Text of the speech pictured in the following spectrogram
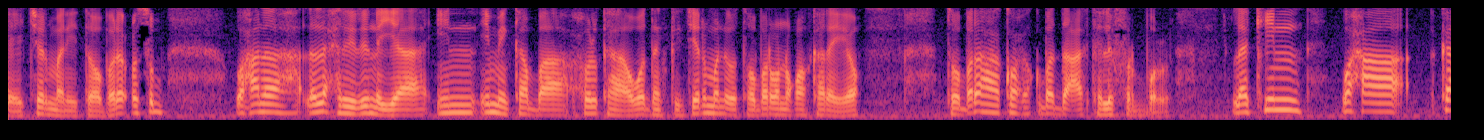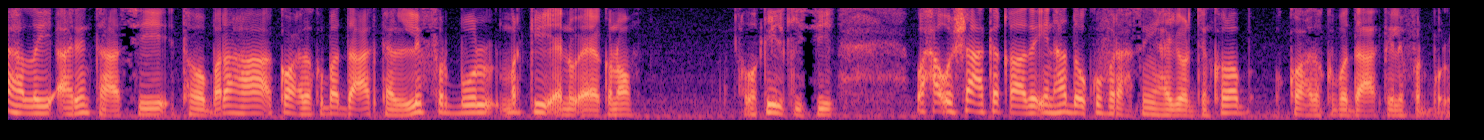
ee germany tababare cusub waxaana lala xiriirinayaa in iminkanba xulka wadanka germany uu tababar u noqon karayo tababaraha kooxda kubadda cagta liverpool. Laakiin waxaa ka hadlay arintaasi tababaraha kooxda kubadda cagta liverpool markii aynu eegno wakiilkiisii waxa uu shaaca ka qaaday in hadda uu ku faraxsan yahay yordan colob kooxda kubadda cagta liverpool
